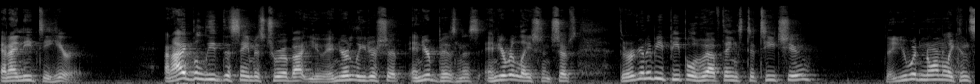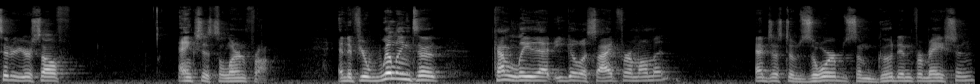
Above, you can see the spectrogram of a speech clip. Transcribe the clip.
And I need to hear it. And I believe the same is true about you in your leadership, in your business, in your relationships. There are going to be people who have things to teach you that you wouldn't normally consider yourself anxious to learn from. And if you're willing to kind of lay that ego aside for a moment and just absorb some good information,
